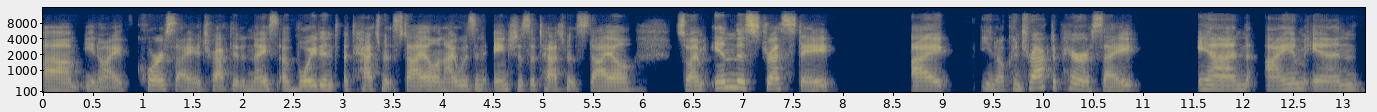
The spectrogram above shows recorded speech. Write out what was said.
Um, you know, I, of course, I attracted a nice avoidant attachment style, and I was an anxious attachment style. So I'm in this stress state. I you know, contract a parasite and I am in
